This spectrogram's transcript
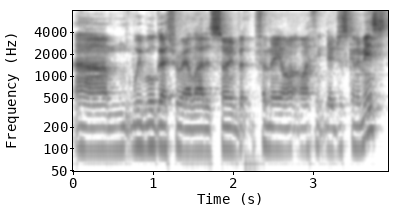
Um, we will go through our ladders soon, but for me, I, I think they're just going to miss.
